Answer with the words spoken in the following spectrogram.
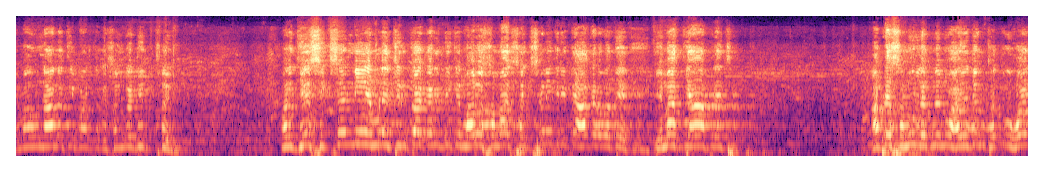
એમાં હું ના નથી પાડતો કે સંગઠિત થયું. પણ જે શિક્ષણની એમણે ચિંતા કરી હતી કે મારો સમાજ શૈક્ષણિક રીતે આગળ વધે, એમાં ક્યાં આપણે છે? આપણે સમૂહ લગ્નનું આયોજન થતું હોય,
